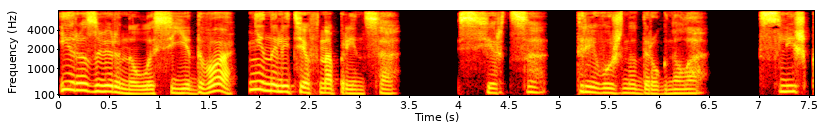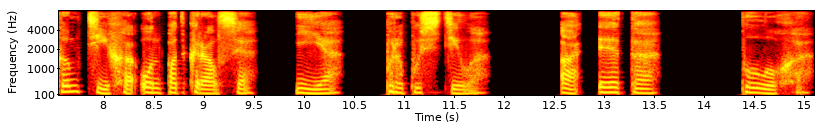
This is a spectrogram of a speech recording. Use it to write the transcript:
и развернулась, едва не налетев на принца. Сердце тревожно дрогнуло. Слишком тихо он подкрался. Я пропустила. А это плохо.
